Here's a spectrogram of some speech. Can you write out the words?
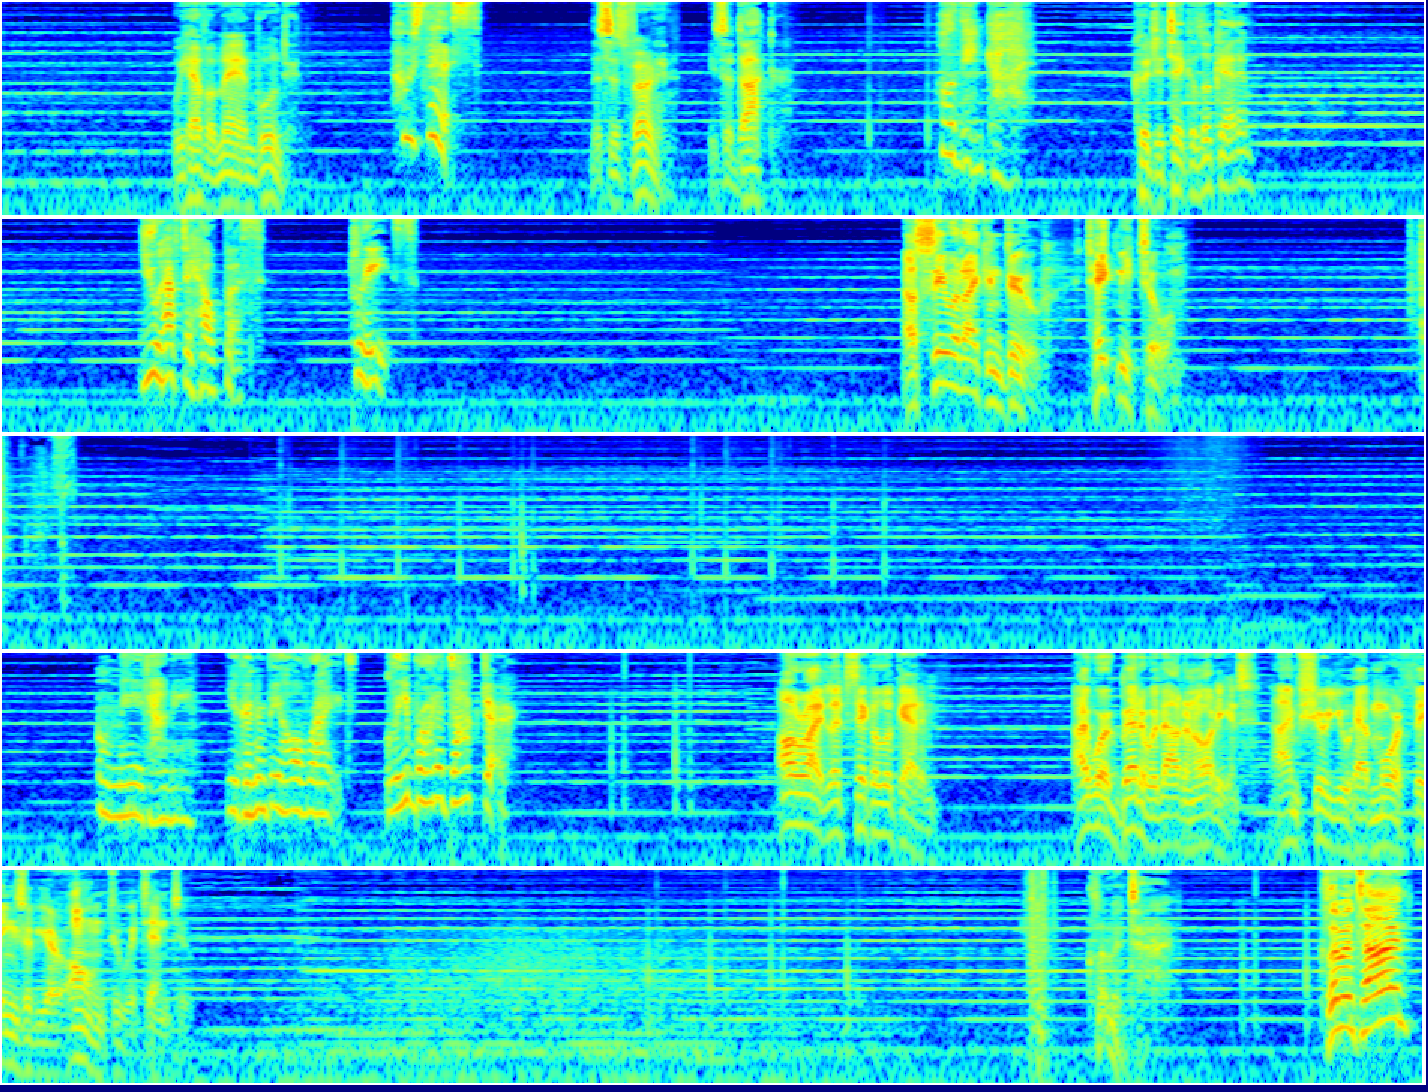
We have a man wounded. Who's this? This is Vernon. He's a doctor. Oh, thank God. Could you take a look at him? You have to help us. Please. I'll see what I can do. Take me to him. Oh, Omid, honey. You're gonna be all right. Lee brought a doctor. All right, let's take a look at him. I work better without an audience. I'm sure you have more things of your own to attend to. Clementine. Clementine?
